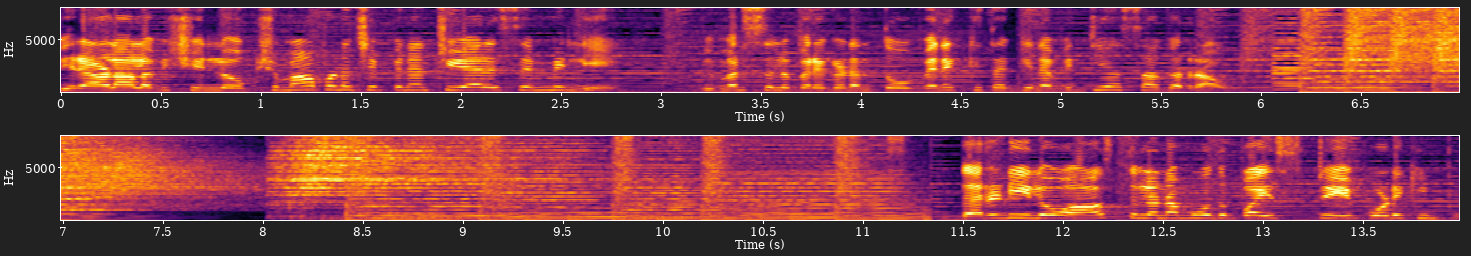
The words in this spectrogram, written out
విరాళాల విషయంలో క్షమాపణ చెప్పిన టీఆర్ఎస్ ఎమ్మెల్యే విమర్శలు పెరగడంతో వెనక్కి తగ్గిన విద్యాసాగర్ రావు. ధరణిలో ఆస్తుల నమోదుపై స్టే పొడిగింపు.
